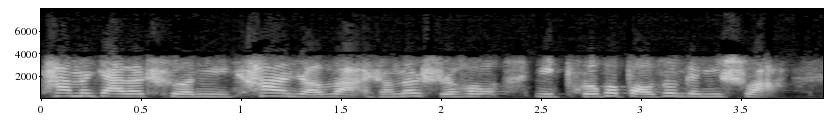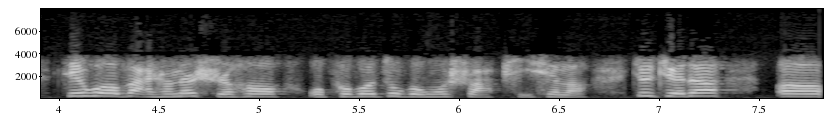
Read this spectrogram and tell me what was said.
他们家的车，你看着晚上的时候你婆婆保证跟你耍。结果晚上的时候我婆婆就跟我耍脾气了，就觉得呃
